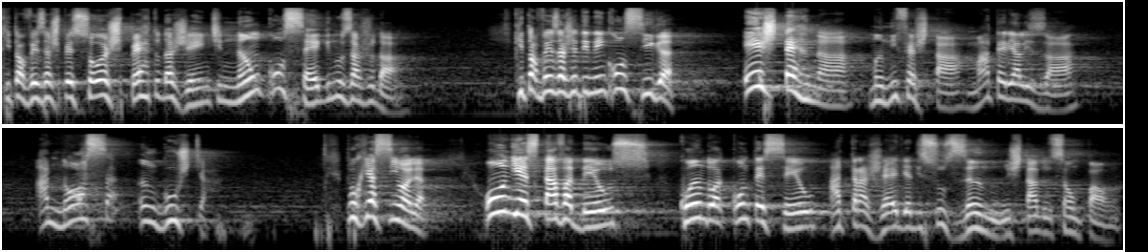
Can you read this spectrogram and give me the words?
que talvez as pessoas perto da gente não conseguem nos ajudar, que talvez a gente nem consiga externar, manifestar, materializar a nossa angústia. Porque assim, olha, onde estava Deus quando aconteceu a tragédia de Suzano, no estado de São Paulo?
